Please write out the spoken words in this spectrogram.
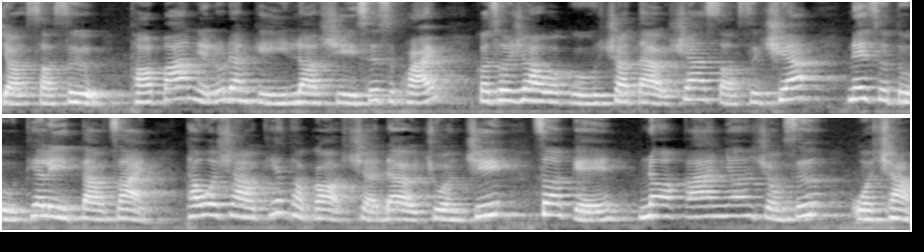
cho sở sự. Thọ ba nếu lúc đăng ký lo chỉ subscribe có số cho và cú cho tạo ra sở sự chia. Nên sự tù thiết lý tạo giải tháo và sao thiết thọ cọ sẽ đào chuồn chi. Do kế nọ ca nhân trồng sư và chào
